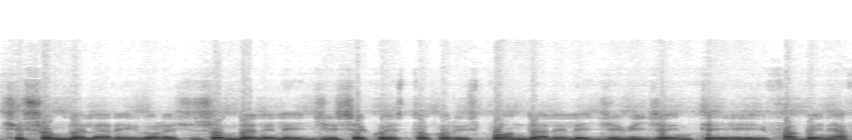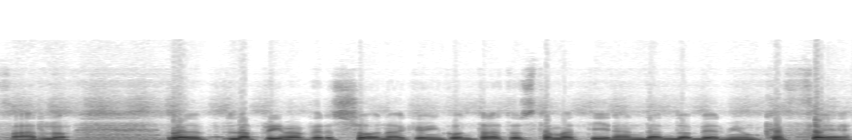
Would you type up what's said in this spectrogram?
ci sono delle regole, ci sono delle leggi, se questo corrisponde alle leggi vigenti fa bene a farlo. La, la prima persona che ho incontrato stamattina andando a bermi un caffè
